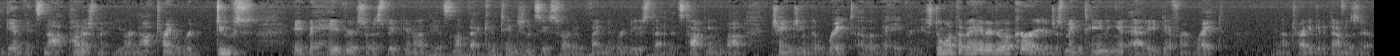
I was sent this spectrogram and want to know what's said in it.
Again, it's not punishment. You are not trying to reduce a behavior, so to speak. Not, it's not that contingency sort of thing to reduce that. It's talking about changing the rate of a behavior. You still want the behavior to occur. You're just maintaining it at a different rate. You're not trying to get it down to zero.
